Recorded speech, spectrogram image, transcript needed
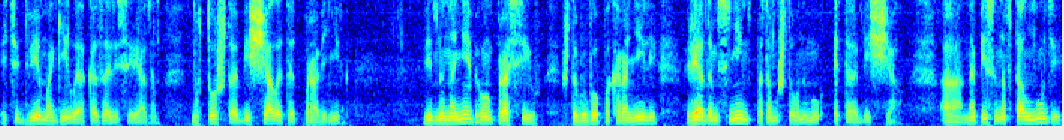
эти две могилы оказались рядом? Но то, что обещал этот праведник, видно, на небе он просил, чтобы его похоронили рядом с ним, потому что он ему это обещал. А написано в Талмуде,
